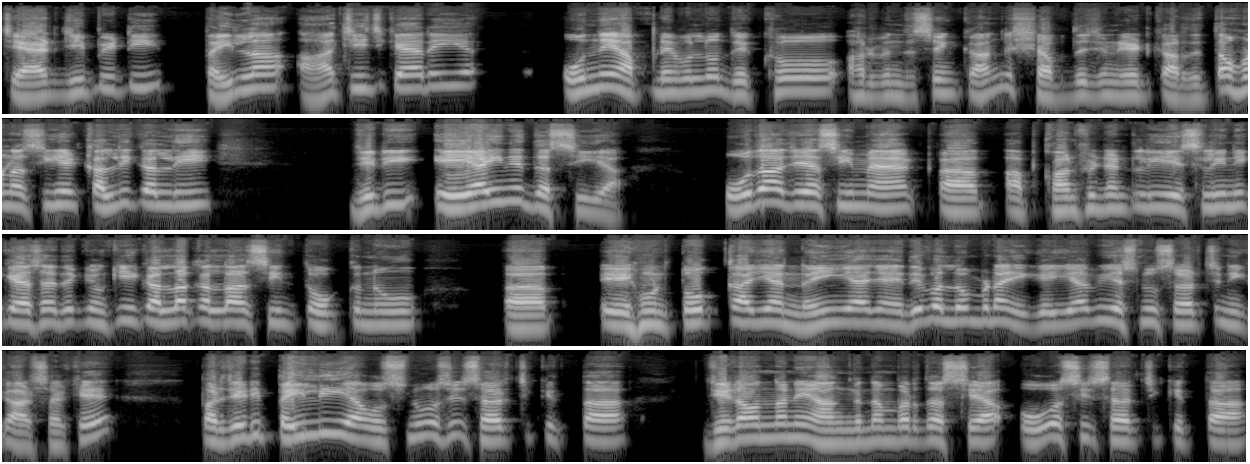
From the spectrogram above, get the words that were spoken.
ਚੈਟ ਜੀਪੀਟੀ ਪਹਿਲਾਂ ਆ ਚੀਜ਼ ਕਹਿ ਰਹੀ ਆ ਉਹਨੇ ਆਪਣੇ ਵੱਲੋਂ ਦੇਖੋ ਹਰਵਿੰਦਰ ਸਿੰਘ ਕੰਗ ਸ਼ਬਦ ਜਨਰੇਟ ਕਰ ਦਿੱਤਾ। ਹੁਣ ਅਸੀਂ ਇਹ ਕੱਲੀ ਕੱਲੀ ਜਿਹੜੀ AI ਨੇ ਦੱਸੀ ਆ ਉਹਦਾ ਜੇ ਅਸੀਂ ਮੈਂ ਆਪ ਕੌਨਫੀਡੈਂਟਲੀ ਇਸ ਲਈ ਨਹੀਂ ਕਹਿ ਸਕਦੇ ਕਿਉਂਕਿ ਇਕੱਲਾ ਕੱਲਾ ਅਸੀਂ ਤੁਕ ਨੂੰ ਇਹ ਹੁਣ ਤੁਕ ਆ ਜਾਂ ਨਹੀਂ ਆ ਜਾਂ ਇਹਦੇ ਵੱਲੋਂ ਬਣਾਈ ਗਈ ਆ ਵੀ ਇਸ ਨੂੰ ਸਰਚ ਨਹੀਂ ਕਰ ਸਕੇ ਪਰ ਜਿਹੜੀ ਪਹਿਲੀ ਆ ਉਸ ਨੂੰ ਅਸੀਂ ਸਰਚ ਕੀਤਾ ਜਿਹੜਾ ਉਹਨਾਂ ਨੇ ਅੰਗ ਨੰਬਰ ਦੱਸਿਆ ਉਹ ਅਸੀਂ ਸਰਚ ਕੀਤਾ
